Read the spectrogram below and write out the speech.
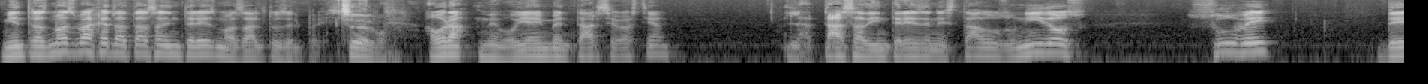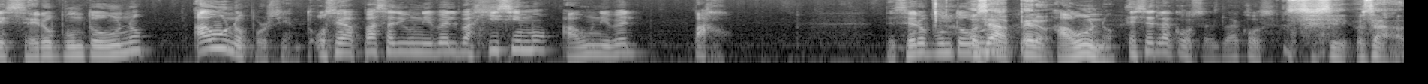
Mientras más baja la tasa de interés, más alto es el precio. Ahora me voy a inventar, Sebastián la tasa de interés en Estados Unidos sube de 0.1 a 1%. O sea, pasa de un nivel bajísimo a un nivel bajo. De 0.1 a 1. Esa es la cosa, es la cosa. Sí, sí, o sea,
